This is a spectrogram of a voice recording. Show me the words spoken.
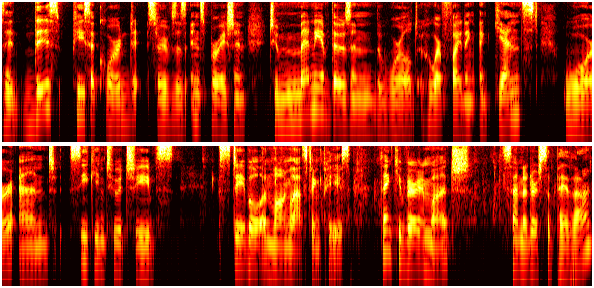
That this peace accord serves as inspiration to many of those in the world who are fighting against war and seeking to achieve stable and long-lasting peace. Thank you very much, Senator Cepeda.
